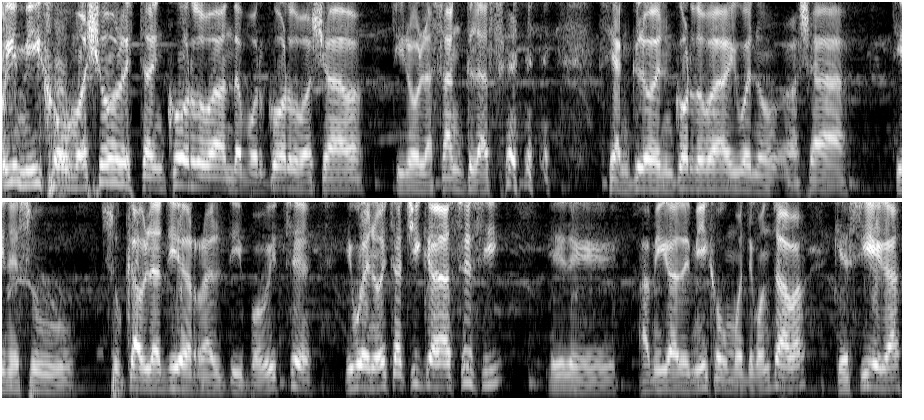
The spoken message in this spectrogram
Hoy mi hijo mayor está en Córdoba, anda por Córdoba ya, tiró las anclas, se ancló en Córdoba y bueno, allá tiene su, su cable a tierra el tipo, ¿viste? Y bueno, esta chica Ceci, eh, amiga de mi hijo, como te contaba, que es ciega,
